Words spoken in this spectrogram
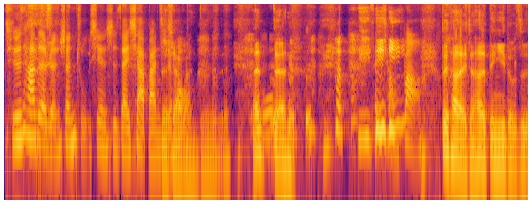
其实他的人生主线是在下班之后。下班，对对对。但对，非常棒。对他来讲，他的定义都是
